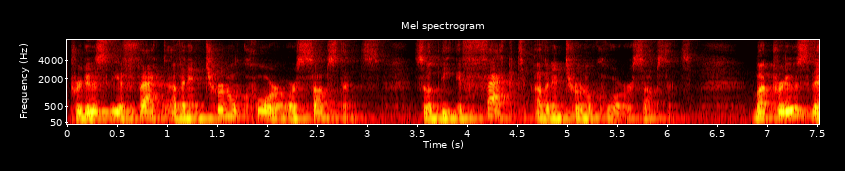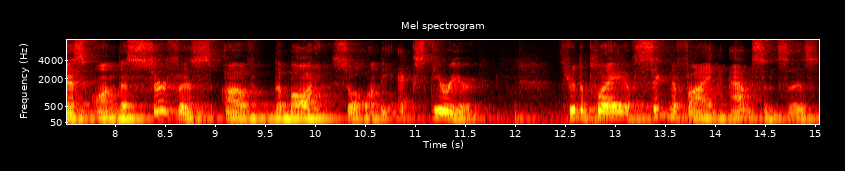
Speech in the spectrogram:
produce the effect of an internal core or substance. So the effect of an internal core or substance. But produce this on the surface of the body, so on the exterior, through the play of signifying absences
